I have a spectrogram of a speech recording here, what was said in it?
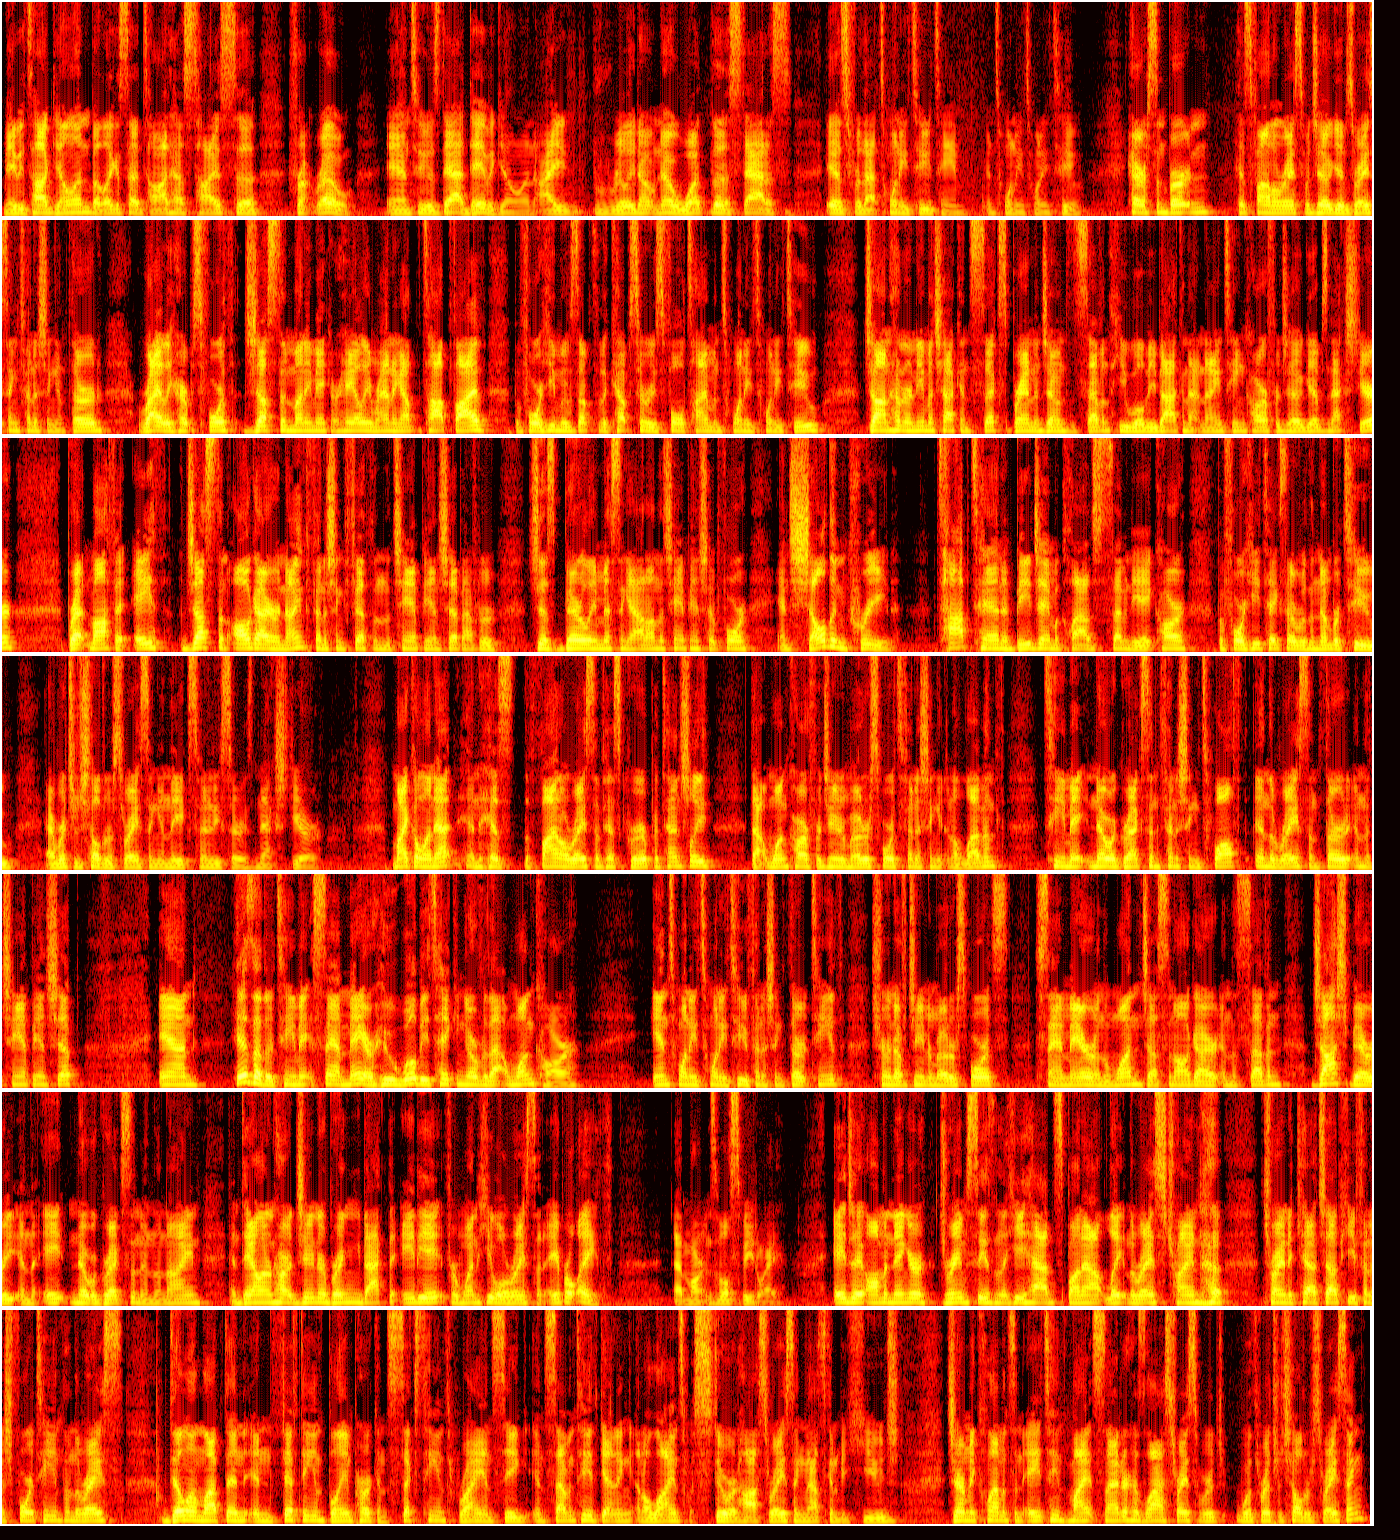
Maybe Todd Gillen, but like I said, Todd has ties to front row. and to his dad, David Gillen. I really don't know what the status is for that 22 team in 2022. Harrison Burton, his final race with Joe Gibbs Racing, finishing in third. Riley Herbst fourth. Justin Moneymaker Haley rounding out the top five before he moves up to the Cup Series full time in 2022. John Hunter Nemechek in sixth. Brandon Jones in seventh. He will be back in that 19 car for Joe Gibbs next year. Brett Moffitt eighth. Justin Allgaier ninth, finishing fifth in the championship after just barely missing out on the championship four. And Sheldon Creed top 10 in BJ McLeod's 78 car before he takes over the number two at Richard Childress Racing in the Xfinity Series next year. Michael Annett in his the final race of his career potentially, that one car for Junior Motorsports finishing in 11th. Teammate Noah Gragson finishing 12th in the race and third in the championship. And his other teammate, Sam Mayer, who will be taking over that one car in 2022, finishing 13th. Sure enough, Junior Motorsports Sam Mayer in the one, Justin Allgaier in the seven, Josh Berry in the eight, Noah Gragson in the nine, and Dale Earnhardt Jr. bringing back the 88 for when he will race at April 8th at Martinsville Speedway. AJ Allmendinger, dream season that he had spun out late in the race, trying to trying to catch up. He finished 14th in the race. Dylan Lupton in 15th, Blaine Perkins 16th, Ryan Sieg in 17th, getting an alliance with Stewart Haas Racing. That's going to be huge. Jeremy Clements in 18th. Myatt Snider, his last race with Richard Childress Racing.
